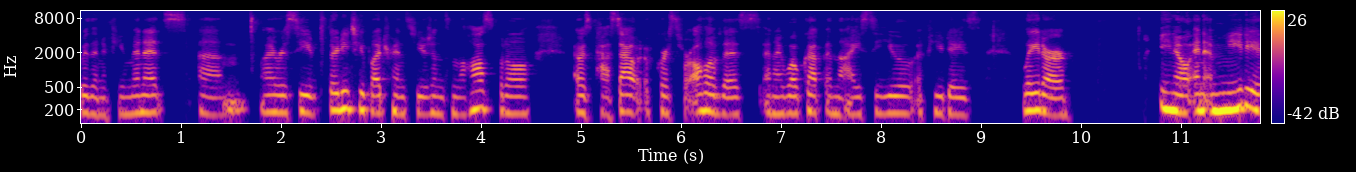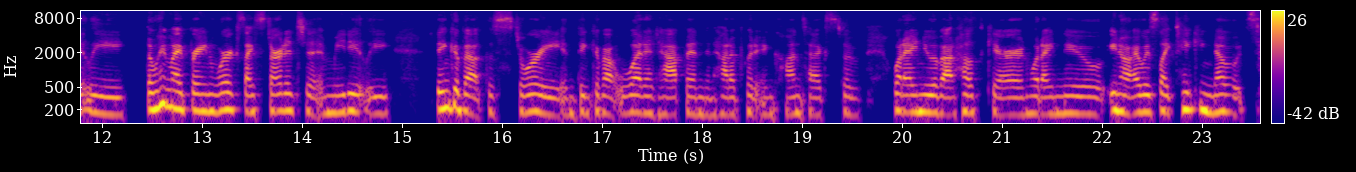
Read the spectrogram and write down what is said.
within a few minutes. Um, I received 32 blood transfusions in the hospital. I was passed out, of course, for all of this. And I woke up in the ICU a few days later you know, and immediately the way my brain works, I started to immediately think about the story and think about what had happened and how to put it in context of what I knew about healthcare and what I knew. You know, I was like taking notes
